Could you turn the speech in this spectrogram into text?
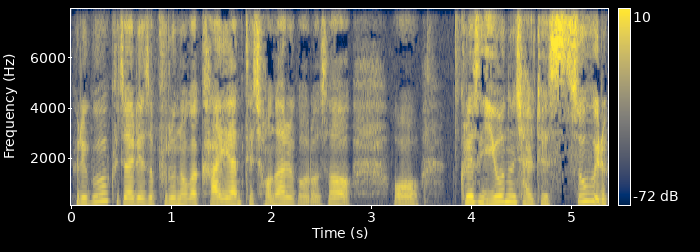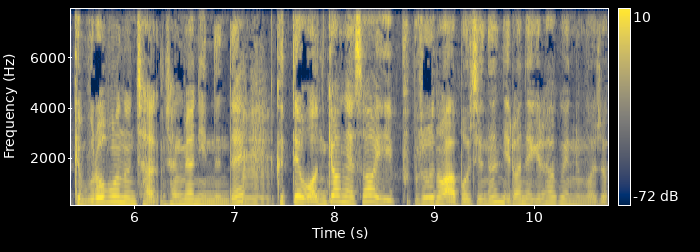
그리고 그 자리에서 브루노가 가이한테 전화를 걸어서 어 그래서 이혼은 잘 됐수? 이렇게 물어보는 자- 장면이 있는데 음. 그때 원경에서 이 브루노 아버지는 이런 얘기를 하고 있는 거죠.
